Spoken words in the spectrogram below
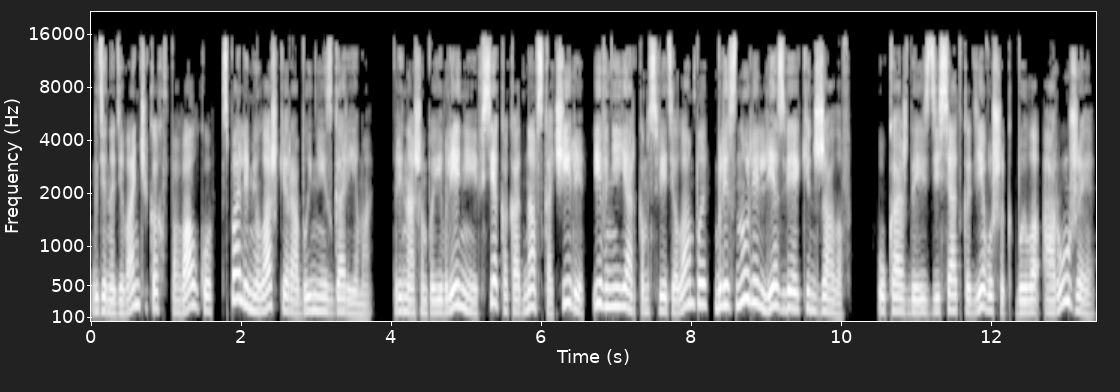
где на диванчиках в повалку спали милашки-рабыни из гарема. При нашем появлении все как одна вскочили, и в неярком свете лампы блеснули лезвия кинжалов. У каждой из десятка девушек было оружие.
